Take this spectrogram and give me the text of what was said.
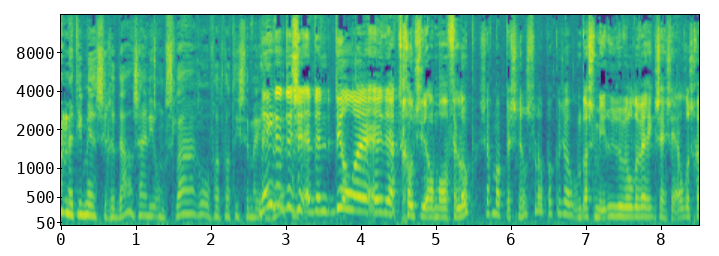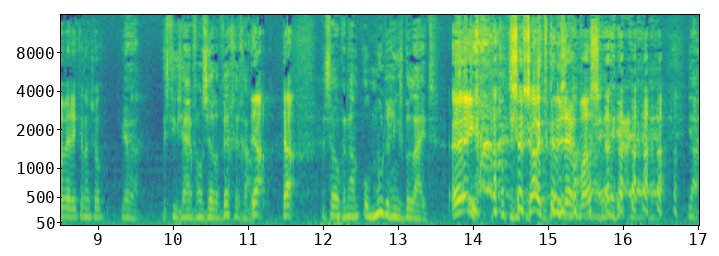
met die mensen gedaan? Zijn die ontslagen of wat, wat is ermee Nee, dat is eh, een deel, eh, ja, het grootste deel allemaal verloop, zeg maar, personeelsverloop ook en zo. Omdat ze meer uren wilden werken, zijn ze elders gaan werken en zo. Ja, ja. Dus die zijn vanzelf weggegaan. Ja, ja. Een zogenaamd ontmoedigingsbeleid. Eh, ja, zo zou je het kunnen zeggen, Bas. Ja, ja.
